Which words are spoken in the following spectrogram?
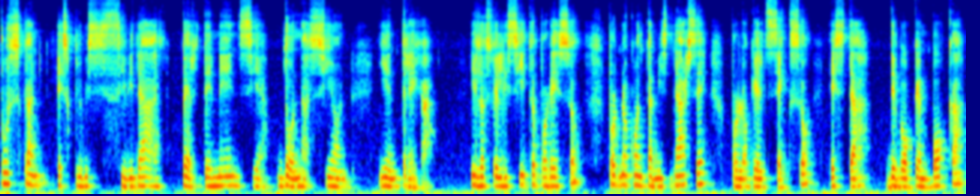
buscan exclusividad, pertenencia, donación y entrega. Y los felicito por eso, por no contaminarse por lo que el sexo está de boca en boca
